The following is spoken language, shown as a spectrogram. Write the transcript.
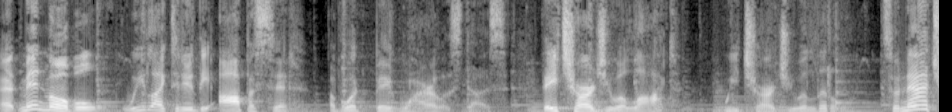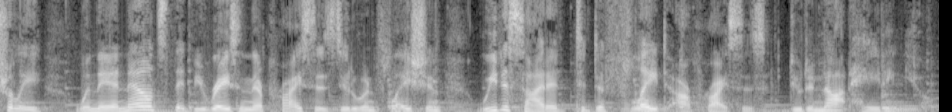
At Mint Mobile, we like to do the opposite of what Big Wireless does. They charge you a lot, we charge you a little. So naturally, when they announced they'd be raising their prices due to inflation, we decided to deflate our prices due to not hating you.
